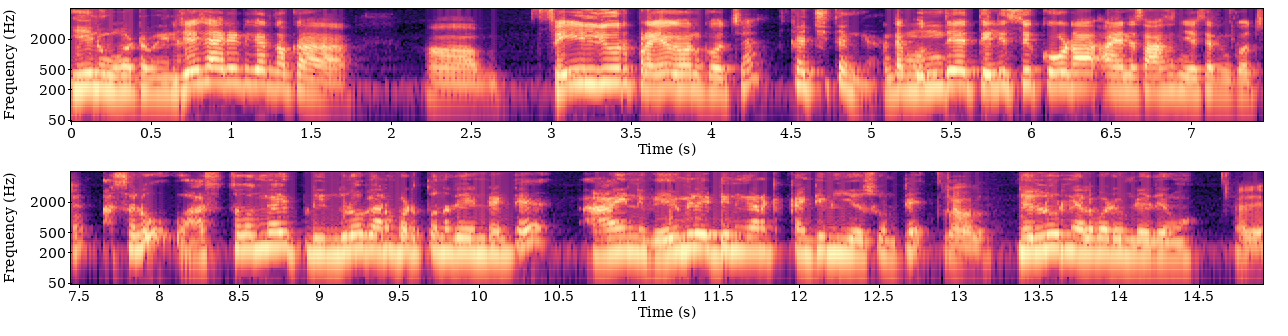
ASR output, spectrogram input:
ఈయన ఓటమైనా. విజయసాయి రెడ్డి గారిది ఒక ఫెయిల్యూర్ ప్రయోగం అనుకోవచ్చా ఖచ్చితంగా. అంటే ముందే తెలిసి కూడా ఆయన సాహసం చేశారు అనుకోవచ్చా అసలు వాస్తవంగా ఇప్పుడు ఇందులో కనబడుతున్నది ఏంటంటే ఆయన్ని వేమిరెడ్డిని గనక కంటిన్యూ చేస్తుంటే అవును. నెల్లూరు నిలబడి ఉండేదేమో. అదే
